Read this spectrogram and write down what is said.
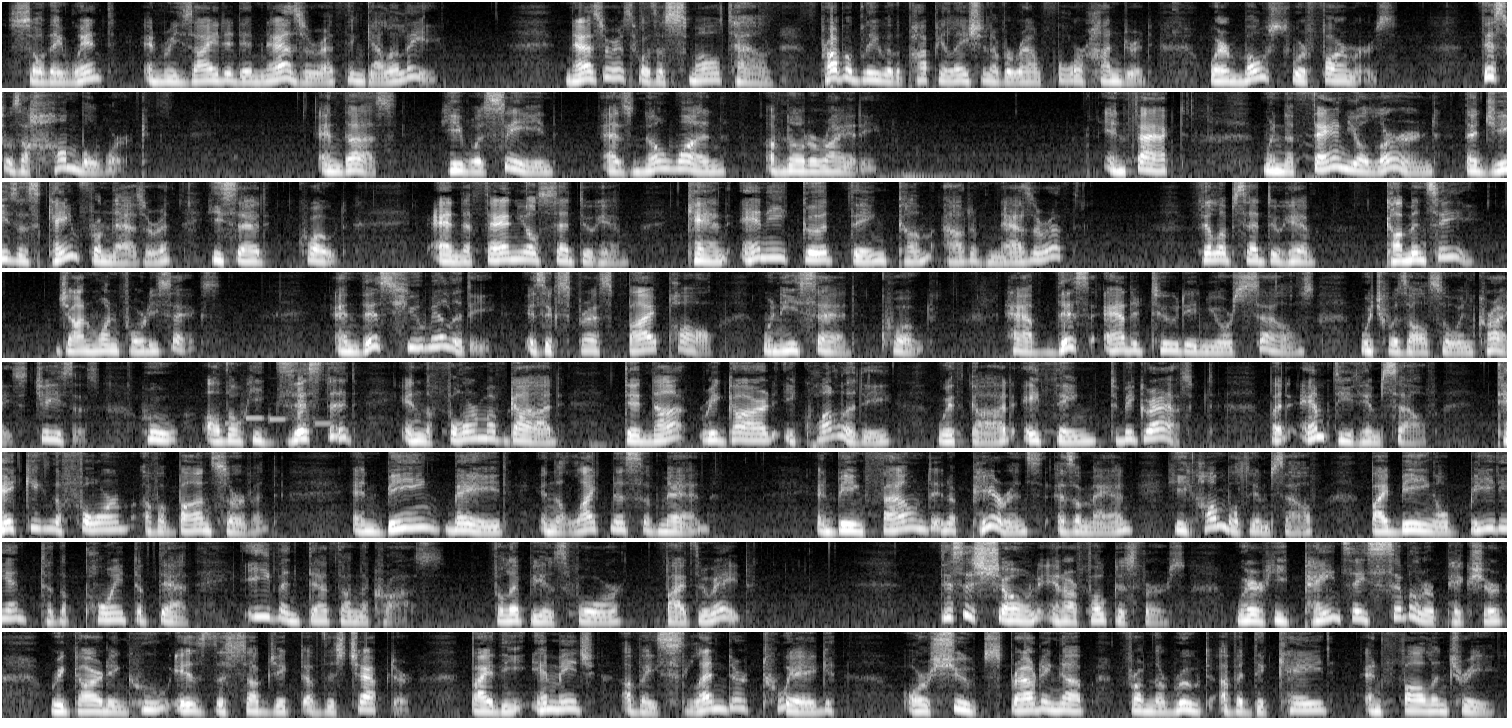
So they went and resided in Nazareth in Galilee. Nazareth was a small town, probably with a population of around 400, where most were farmers. This was a humble work, and thus he was seen as no one of notoriety. In fact, when Nathanael learned that Jesus came from Nazareth, he said, quote, And Nathanael said to him, Can any good thing come out of Nazareth? Philip said to him, Come and see. John 1:46. And this humility is expressed by Paul when he said, quote, Have this attitude in yourselves, which was also in Christ Jesus, who, although he existed in the form of God, did not regard equality with God a thing to be grasped, but emptied himself, taking the form of a bondservant, and being made in the likeness of men. And being found in appearance as a man, he humbled himself by being obedient to the point of death, even death on the cross. Philippians 4 5 through 8. This is shown in our focus verse, where he paints a similar picture regarding who is the subject of this chapter by the image of a slender twig or shoot sprouting up from the root of a decayed and fallen tree.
